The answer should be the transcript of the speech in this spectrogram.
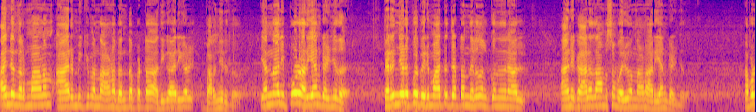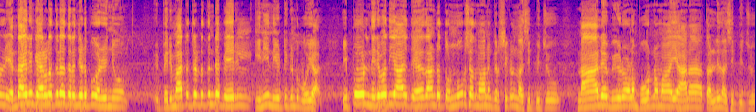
അതിന്റെ നിർമ്മാണം ആരംഭിക്കുമെന്നാണ് ബന്ധപ്പെട്ട അധികാരികൾ പറഞ്ഞിരുന്നത്. എന്നാൽ ഇപ്പോൾ അറിയാൻ കഴിഞ്ഞത് തെരഞ്ഞെടുപ്പ് പെരുമാറ്റച്ചട്ടം നിലനിൽക്കുന്നതിനാൽ അതിന് കാലതാമസം വരുമെന്നാണ് അറിയാൻ കഴിഞ്ഞത്. അപ്പോൾ എന്തായാലും കേരളത്തിലെ തിരഞ്ഞെടുപ്പ് കഴിഞ്ഞു. പെരുമാറ്റച്ചട്ടത്തിന്റെ പേരിൽ ഇനി നീട്ടിക്കൊണ്ട് പോയാൽ ഇപ്പോൾ നിരവധിയായ ഏതാണ്ട് തൊണ്ണൂറ് ശതമാനം കൃഷികൾ നശിപ്പിച്ചു. നാല് വീടോളം പൂർണമായി ആന തള്ളി നശിപ്പിച്ചു.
